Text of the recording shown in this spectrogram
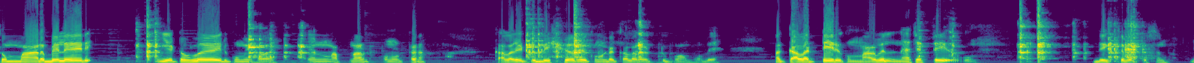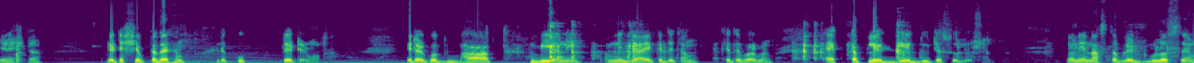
তো মার্বেলের ইয়েটা হলো এরকমই হয়, যেন আপনার কোনোটা কালার একটু বেশি হবে, কোনোটা কালার একটু কম হবে। আর কালারটাই এরকম, মার্বেল নেচারটাই এরকম। দেখতে পারতেছেন জিনিসটা। প্লেটের শেপটা দেখেন, এটা কুক প্লেটের মতো। এটার কত ভাত, বিরিয়ানি, আপনি যাই খেতে চান, খেতে পারবেন। একটা প্লেট দিয়ে দুইটা সলিউশন যেমন এই নাস্তা প্লেটগুলো সেম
